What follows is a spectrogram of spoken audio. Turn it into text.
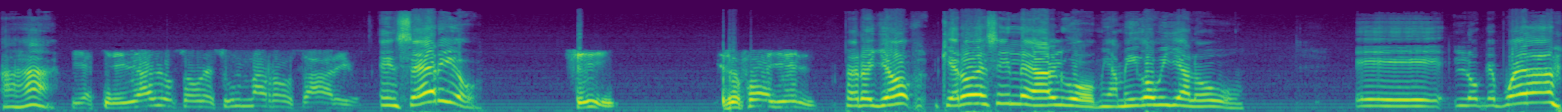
Ajá. Y escribí algo sobre Zulma Rosario. ¿En serio? Sí, eso fue ayer. Pero yo quiero decirle algo, mi amigo Villalobos. Eh, lo que puedan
